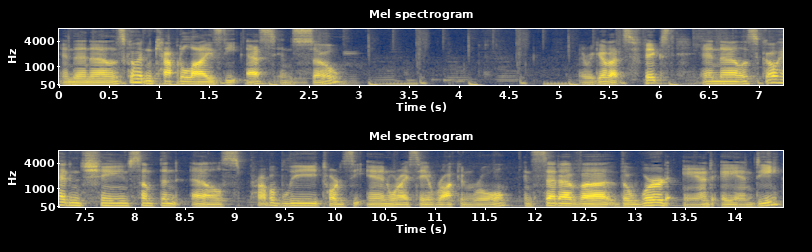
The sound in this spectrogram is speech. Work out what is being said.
And then uh, let's go ahead and capitalize the S in so. There we go, that's fixed. And uh, let's go ahead and change something else, probably towards the end where I say rock and roll. Instead of the word and, A-N-D,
